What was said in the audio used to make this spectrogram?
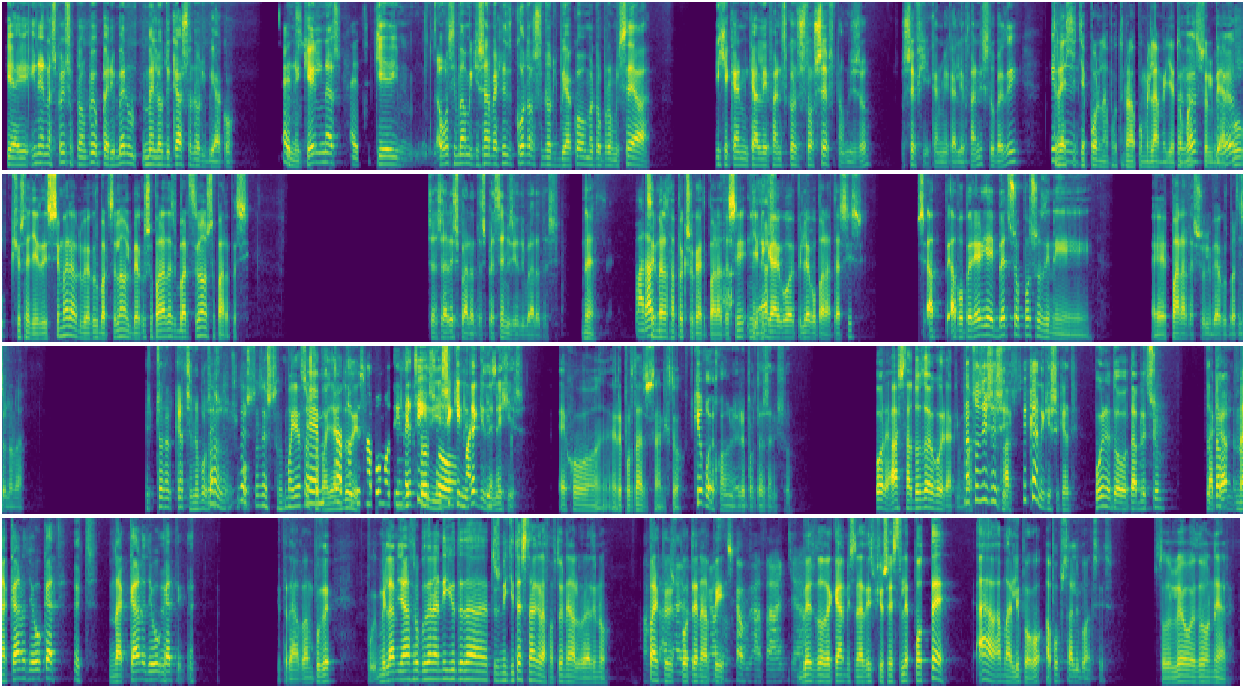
Και είναι ένας παίκτης από τον οποίο περιμένουν μελλοντικά στον Ολυμπιακό. Έτσι. Είναι και Έλληνας. Έτσι. Και εγώ θυμάμαι και σε ένα παιχνίδι κόντρα στον Ολυμπιακό με τον Προμηθέα. Είχε κάνει καλή εμφάνιση κόντρα στο Σεφ, νομίζω. Το Σεφ είχε κάνει μια καλή εμφάνιση το παιδί. Είναι- Τρέχει και πόλνα από την ώρα που μιλάμε για το Βεβαίως, μάτι του Ολυμπιακού. βεβαίως. Ποιος θα κερδίσει σήμερα, Ολυμπιακός Μπαρσελόνα, Ολυμπιακός σε παράταση, Μπαρσελόνα σε παράταση. Σαν σ' αρέσει η παράταση. Πεθαίνεις για την παράταση. Ναι, Παράταση. σήμερα θα παίξω κάτι παράταση. Α, ναι, Γενικά, άσε. εγώ επιλέγω παρατάσεις. Από περιέργεια η Μπέτσο πόσο δίνει ε, παράταση ο Ολυμπιακός Μπαρσελόνα; Ε, τώρα κάτσε να πω. Δες θα το, σου πω. δες το, δες το. Μα γι' αυτό Ε, στο εμείς παλιά θα να το το δεις. δεις να πούμε ότι είναι Γιατί εκτός ο εσύ κινητάκι Μακής. δεν έχεις. Έχω ε, ρεπορτάζ ανοιχτό. Κι εγώ έχω ένα ρεπορτάζ ανοιχτό. Ωραία, ας θα το δω εγώ, Ηράκλειο. Να το δεις εσύ. Ας. Δεν κάνει και εσύ κάτι. Πού είναι το τάμπλετ σου, Το να, κα- tablet. να κάνω κι εγώ κάτι. Έτσι. Να κάνω κι εγώ κάτι. Τι τράβαμε που δεν. Που, μιλάμε για άνθρωπο που δεν ανοίγει ούτε τους νικητές στα άγραφα. Αυτό είναι άλλο βραδινό. Υπάρχει περίπτωση ποτέ να πει. Σκαυγαδάκια. Μπες το 12.30 να δεις ποιος έστειλε. Ποτέ. Α, άμα λείπω εγώ, απόψε θα λείπω να ξέρεις. Στο λέω εδώ νέα.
